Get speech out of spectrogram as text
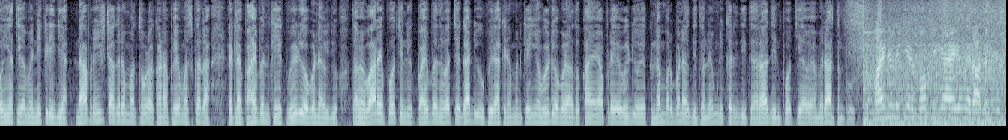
અહીંયાથી અમે નીકળી ગયા. ને આપણે ઇન્સ્ટાગ્રામમાં થોડા ઘણા ફેમસ કરા. એટલે ભાઈબંધ કે એક વીડિયો બનાવી દો તો અમે વારે પહોંચીને એક ભાઈબંધ વચ્ચે ગાડી ઊભી રાખીને મને કે અહીંયા વીડિયો બનાવો. તો કાંઈ આપણે વીડિયો એક નંબર બનાવી દીધો ને એમની કરી દીધા. રાજીને પહોંચી આવે અમે રાધનપુર. ફાઇનલી અત્યારે પહોંચી ગયા અમે રાધનપુર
